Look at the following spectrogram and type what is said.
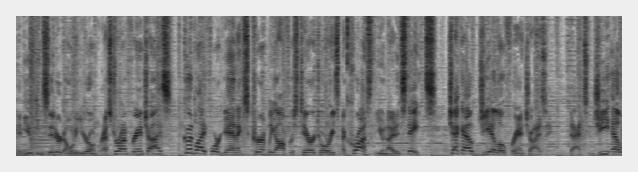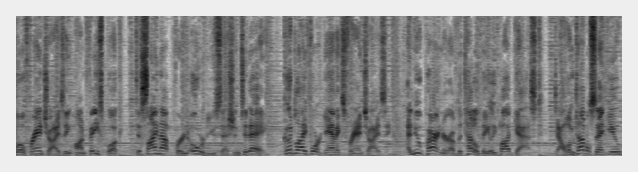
Have you considered owning your own restaurant franchise? Good Life Organics currently offers territories across the United States. Check out GLO Franchising. That's GLO Franchising on Facebook to sign up for an overview session today. Good Life Organics Franchising, a new partner of the Tuddle Daily Podcast. Tell them Tuddle sent you.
